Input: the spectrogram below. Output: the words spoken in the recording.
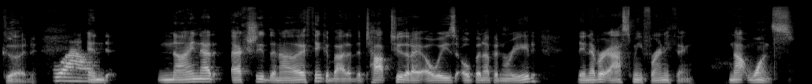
good. Wow. And nine that actually, now that I think about it, the top two that I always open up and read, they never ask me for anything, not once.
